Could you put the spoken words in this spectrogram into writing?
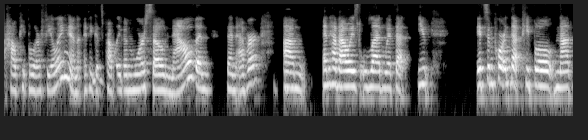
how people are feeling and i think it's probably even more so now than than ever. Um, and have always led with that you it's important that people not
